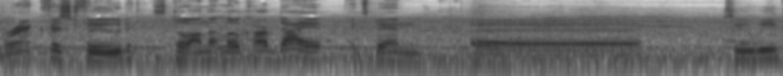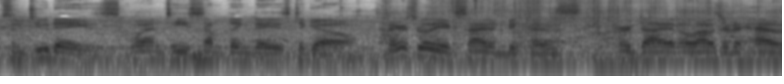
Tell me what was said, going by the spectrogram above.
breakfast food. Still on that low carb diet. It's been uh, two weeks and two days, 20 something days to go. Claire's really excited because her diet allows her to have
